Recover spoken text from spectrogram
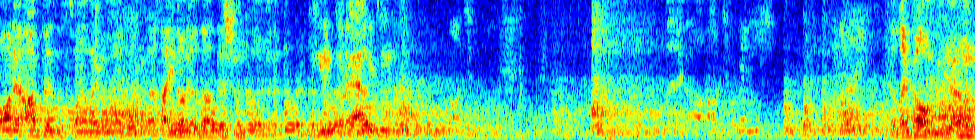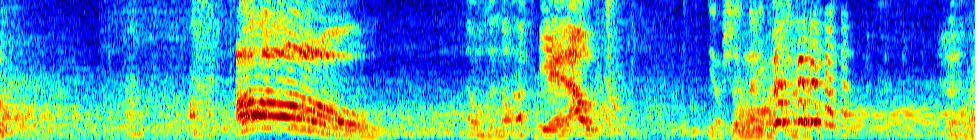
all their armpits are swelling like a motherfucker? That's how you know they was out there shooting for a minute. You gonna go to alley to him? So let go of me, yo. Oh! That was a no effort. Yeah, that was. Yo, Suge Knight gonna. That's me.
